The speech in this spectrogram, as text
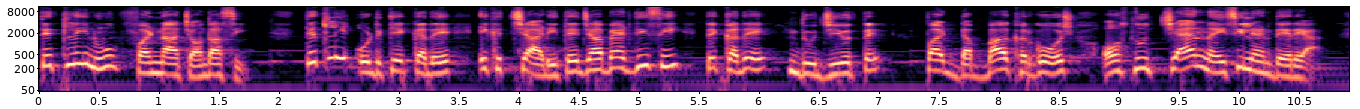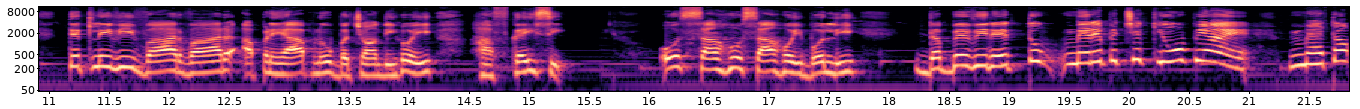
ਤਿਤਲੀ ਨੂੰ ਫੜਨਾ ਚਾਹੁੰਦਾ ਸੀ। ਤਿਤਲੀ ਉੱਡ ਕੇ ਕਦੇ ਇੱਕ ਝਾੜੀ ਤੇ ਜਾ ਬੈਠਦੀ ਸੀ ਤੇ ਕਦੇ ਦੂਜੀ ਉੱਤੇ। ਪਰ ਡੱਬਾ ਖਰਗੋਸ਼ ਉਸ ਨੂੰ ਚੈਨ ਨਹੀਂ ਸੀ ਲੈਣ ਦੇ ਰਿਹਾ। ਤਿਤਲੀ ਵੀ ਵਾਰ-ਵਾਰ ਆਪਣੇ ਆਪ ਨੂੰ ਬਚਾਉਂਦੀ ਹੋਈ ਹਫ ਗਈ ਸੀ। ਉਹ ਸਾਹੋ ਸਾਹ ਹੋਈ ਬੋਲੀ, ਡੱਬੇ ਵੀਰੇ, ਤੂੰ ਮੇਰੇ ਪਿੱਛੇ ਕਿਉਂ ਪਿਆ ਹੈ ਮੈਂ ਤਾਂ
